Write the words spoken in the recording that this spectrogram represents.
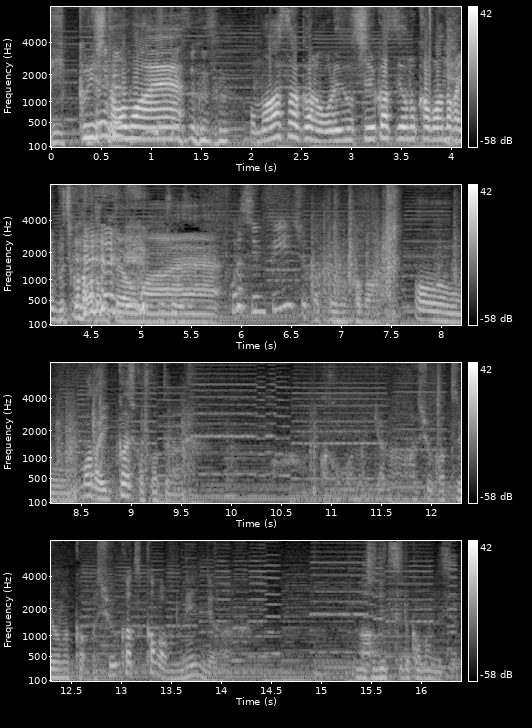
びっくりした お前。そうそう。まさかの俺の就活用のカバンの中にぶち込んだかと思ったよお前。これ新品?種買ってるのカバン。うん。まだ1回しか使ってない。買わなきゃな就活用のカバン就活カバンもねえんだよな。あ自立するカバンですよ、し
